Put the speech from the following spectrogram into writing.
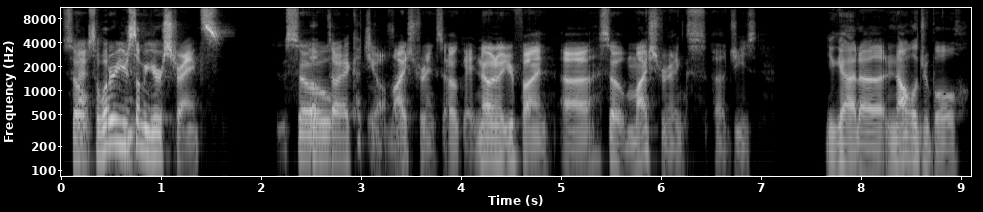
So, So, so what are your some of your strengths? so oh, sorry, I cut you off. My strengths. Okay. No, no, you're fine. Uh, so my strengths. Uh, geez, you got a knowledgeable,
